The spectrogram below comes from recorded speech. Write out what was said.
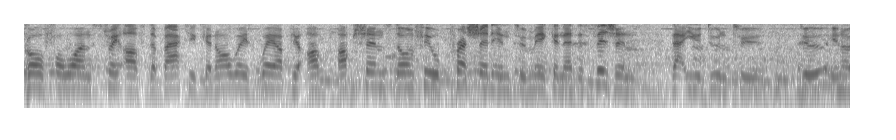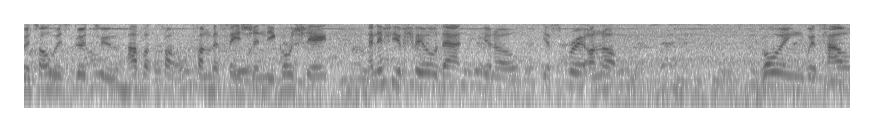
go for one straight off the back. You can always weigh up your op options. Don't feel pressured into making a decision that you do to do. You know, it's always good to have a conversation, negotiate. And if you feel that, you know, your spirit are not going with how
